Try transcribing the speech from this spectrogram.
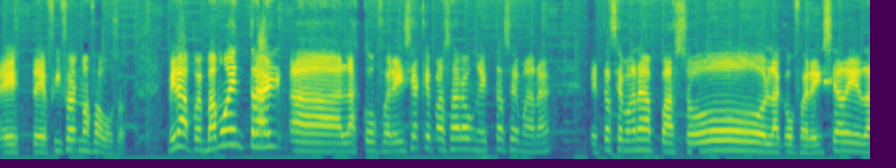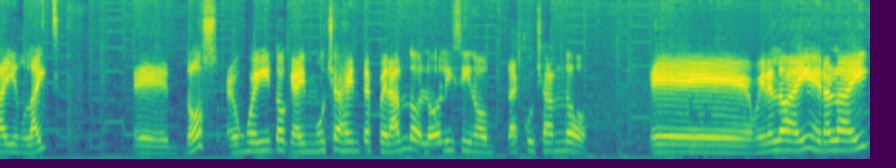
este FIFA es más famoso. Mira, pues vamos a entrar a las conferencias que pasaron esta semana. Esta semana pasó la conferencia de Dying Light 2. Eh, es un jueguito que hay mucha gente esperando. Loli, si nos está escuchando, eh, mírenlo ahí, mírenlo ahí.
